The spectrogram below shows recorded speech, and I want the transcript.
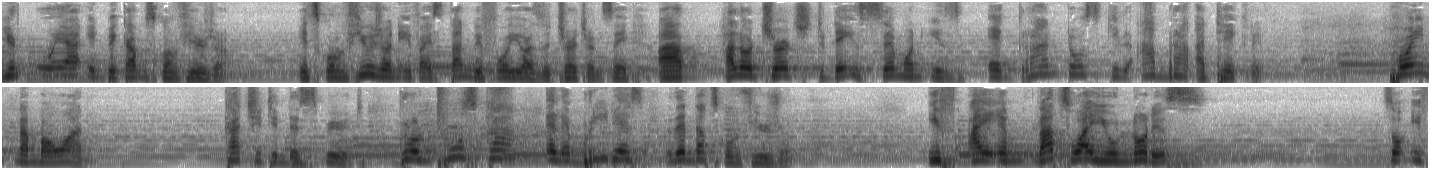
you know where it becomes confusion. It's confusion if I stand before you as a church and say, uh, "Hello, church. Today's sermon is e grantos kil abra atekre." Point number one: catch it in the spirit. Grontuska elebrides. Then that's confusion. If I am, that's why you notice. So if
